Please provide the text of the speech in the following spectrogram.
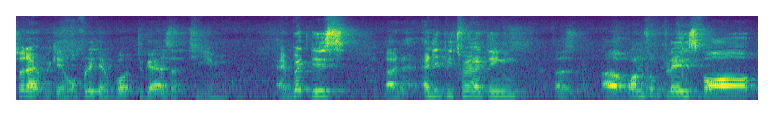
so that we can hopefully can work together as a team and make this uh, NDP 2019 a, a wonderful place for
